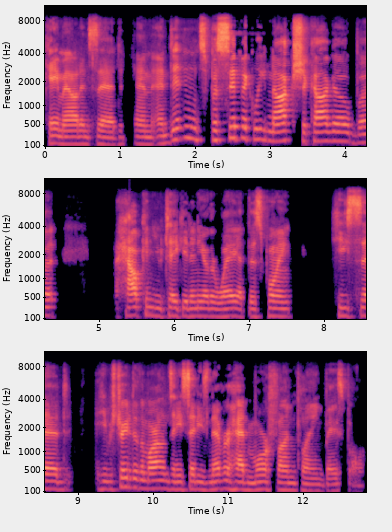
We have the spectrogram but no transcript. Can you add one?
came out and said, and and didn't specifically knock Chicago, but how can you take it any other way at this point? He said he was traded to the Marlins, and he said he's never had more fun playing baseball.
